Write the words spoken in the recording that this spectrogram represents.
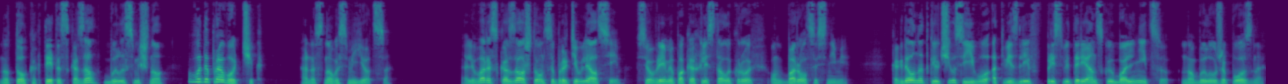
«Но то, как ты это сказал, было смешно водопроводчик!» Она снова смеется. Альварес сказал, что он сопротивлялся им. Все время, пока хлестала кровь, он боролся с ними. Когда он отключился, его отвезли в пресвитерианскую больницу, но было уже поздно.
